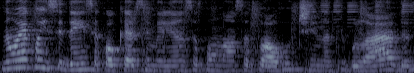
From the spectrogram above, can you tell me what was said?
Não é coincidência qualquer semelhança com nossa atual rotina atribulada,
